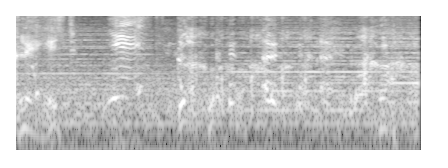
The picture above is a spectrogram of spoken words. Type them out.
Клей есть? Есть!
